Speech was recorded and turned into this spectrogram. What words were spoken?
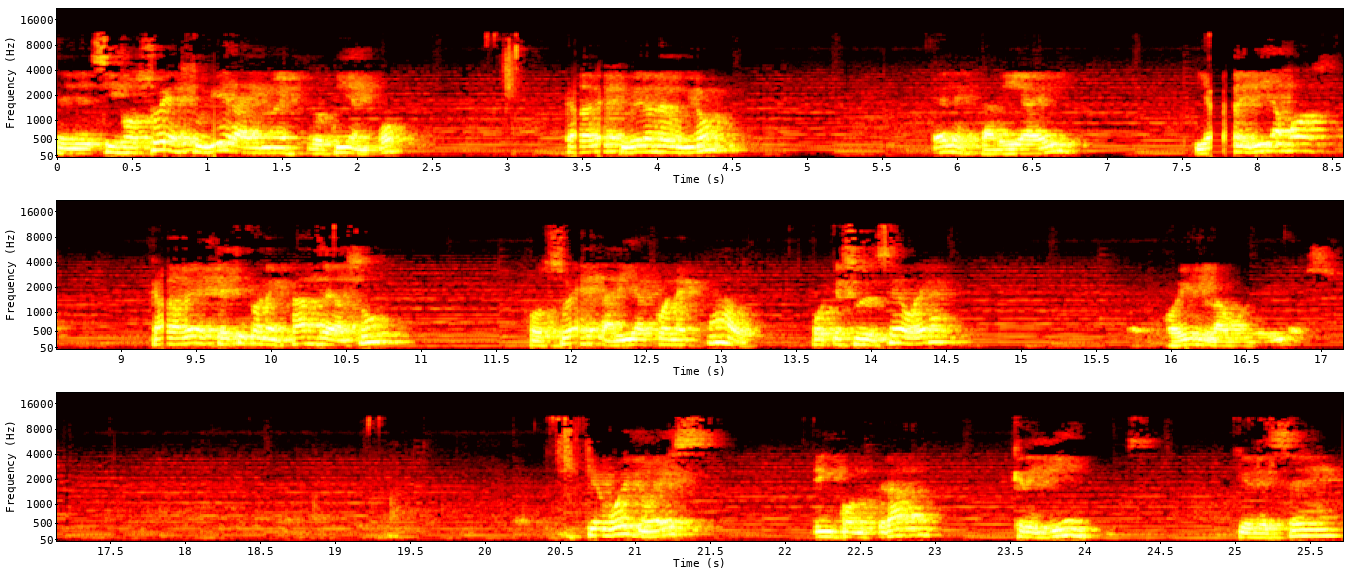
Eh, si Josué estuviera en nuestro tiempo, cada vez que hubiera reunión, él estaría ahí. Y ahora diríamos, cada vez que hay que a Zoom, Josué estaría conectado, porque su deseo era oír la voz de Dios. Qué bueno es encontrar creyentes que deseen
